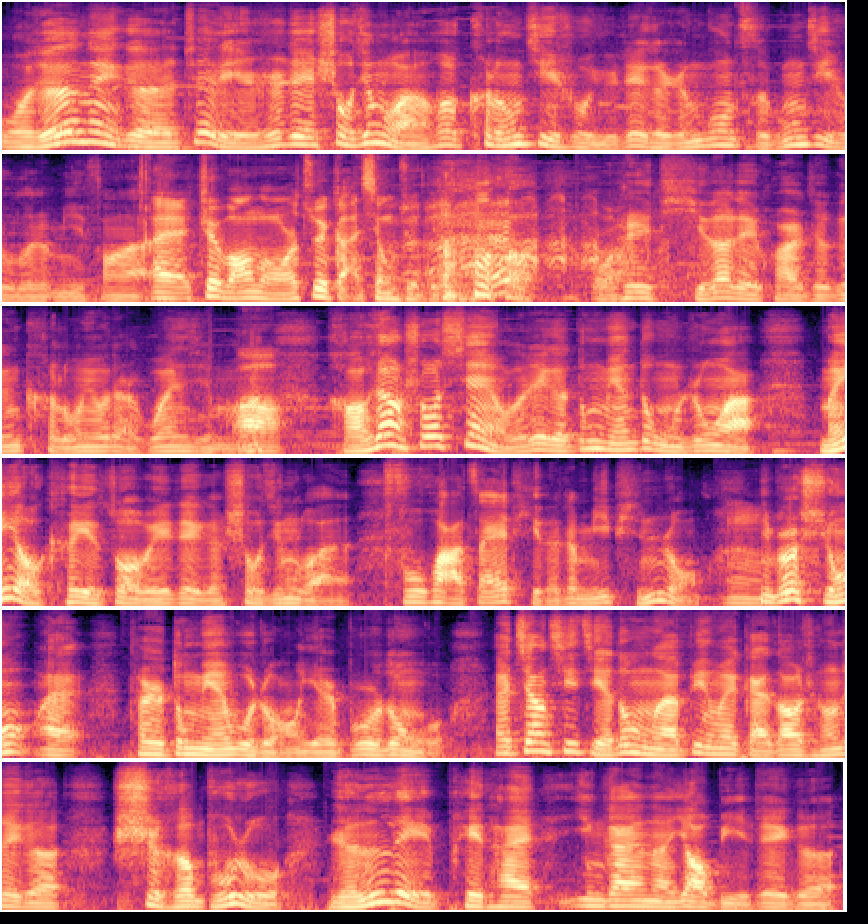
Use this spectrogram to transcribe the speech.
我觉得那个这里是这受精卵和克隆技术与这个人工子宫技术的这么一方案。哎，这王总是最感兴趣的。我这提到这块儿就跟克隆有点关系嘛。啊，好像说现有的这个冬眠动物中啊，没有可以作为这个受精卵孵化载体的这么一品种。你比如熊，哎，它是冬眠物种，也是哺乳动物。哎，将其解冻呢，并未改造成这个适合哺乳人类胚胎，应该呢要比这个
